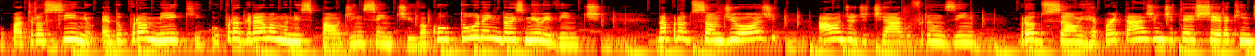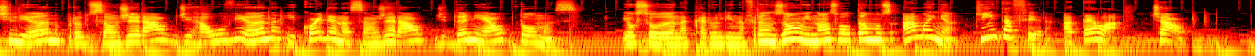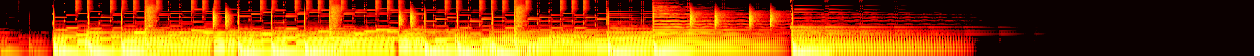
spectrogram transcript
O patrocínio é do PROMIC, o Programa Municipal de Incentivo à Cultura em 2020. Na produção de hoje, áudio de Tiago Franzin, produção e reportagem de Teixeira Quintiliano, produção geral de Raul Viana e coordenação geral de Daniel Thomas. Eu sou Ana Carolina Franzon e nós voltamos amanhã, quinta-feira. Até lá. Tchau!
